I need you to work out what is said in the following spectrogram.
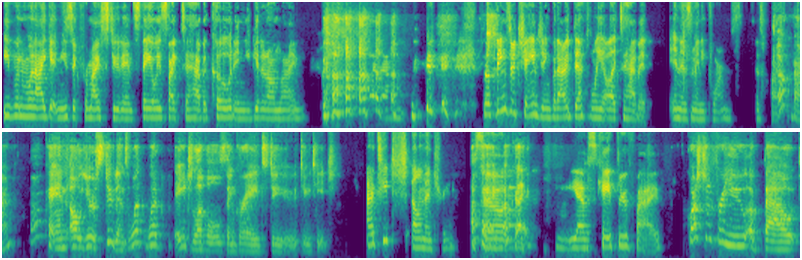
even when I get music for my students, they always like to have a code and you get it online. but, um, so things are changing, but I would definitely like to have it in as many forms as possible. Okay. Okay. And oh, your students, what what age levels and grades do you do you teach? I teach elementary. Okay. So, okay. yes, K through five. Question for you about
